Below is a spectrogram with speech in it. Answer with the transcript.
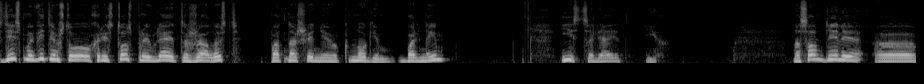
Здесь мы видим, что Христос проявляет жалость по отношению к многим больным и исцеляет их. На самом деле э,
